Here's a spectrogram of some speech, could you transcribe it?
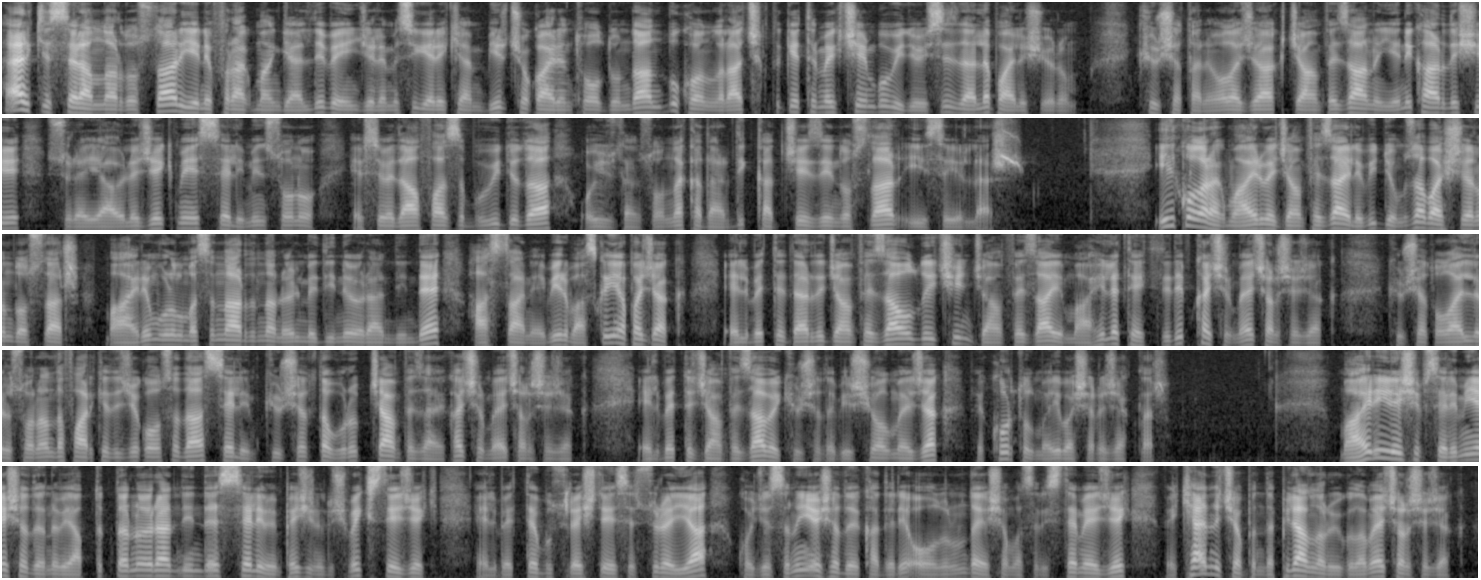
Herkese selamlar dostlar. Yeni fragman geldi ve incelemesi gereken birçok ayrıntı olduğundan bu konulara açıklık getirmek için bu videoyu sizlerle paylaşıyorum. Kürşat'a ne olacak? Can Feza'nın yeni kardeşi Süreyya ölecek mi? Selim'in sonu. Hepsi ve daha fazla bu videoda. O yüzden sonuna kadar dikkatlice izleyin dostlar. İyi seyirler. İlk olarak Mahir ve Can Feza ile videomuza başlayalım dostlar. Mahir'in vurulmasının ardından ölmediğini öğrendiğinde hastaneye bir baskın yapacak. Elbette derdi Can Feza olduğu için Can Feza'yı Mahir'le tehdit edip kaçırmaya çalışacak. Kürşat olayları son anda fark edecek olsa da Selim Kürşat'ı da vurup Can Feza'yı kaçırmaya çalışacak. Elbette Can Feza ve Kürşat'a bir şey olmayacak ve kurtulmayı başaracaklar. Mahir iyileşip Selim'in yaşadığını ve yaptıklarını öğrendiğinde Selim'in peşine düşmek isteyecek. Elbette bu süreçte ise Süreyya kocasının yaşadığı kaderi oğlunun da yaşamasını istemeyecek ve kendi çapında planlar uygulamaya çalışacak.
